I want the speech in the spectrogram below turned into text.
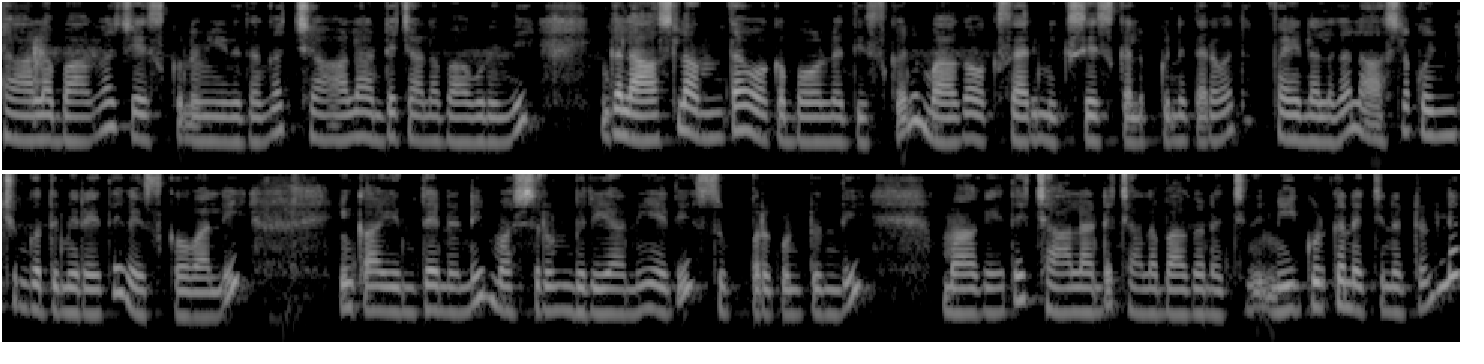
చాలా బాగా చేసుకున్నాం ఈ విధంగా చాలా అంటే చాలా బాగుంది ఇంకా లాస్ట్లో అంతా ఒక బౌల్లో తీసుకొని బాగా ఒకసారి మిక్స్ చేసి కలుపుకున్న తర్వాత ఫైనల్గా లాస్ట్లో కొంచెం కొత్తిమీర అయితే వేసుకోవాలి. ఇంకా ఇంతేనండి. మష్రూమ్ బిర్యానీ అది సూపర్గా ఉంటుంది. మాకైతే చాలా అంటే చాలా బాగా నచ్చింది. మీకు కూడా నచ్చినట్టుంటే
